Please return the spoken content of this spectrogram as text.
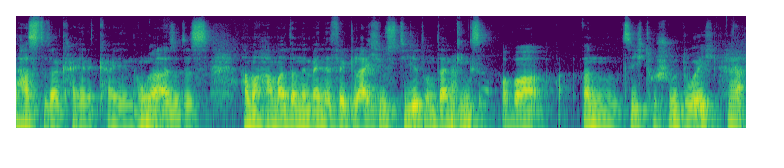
hast du da keinen, keinen Hunger. Also das haben wir, haben wir dann im Endeffekt gleich justiert und dann ja. ging es aber an sich Tuschu durch. Ja.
